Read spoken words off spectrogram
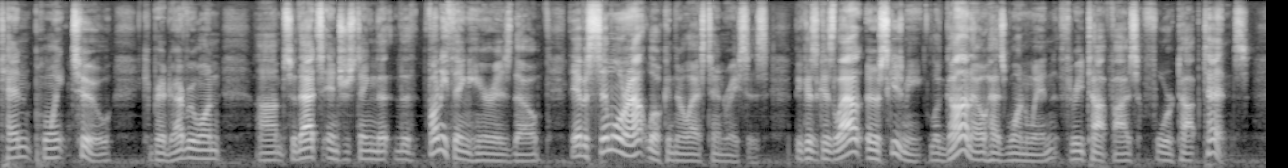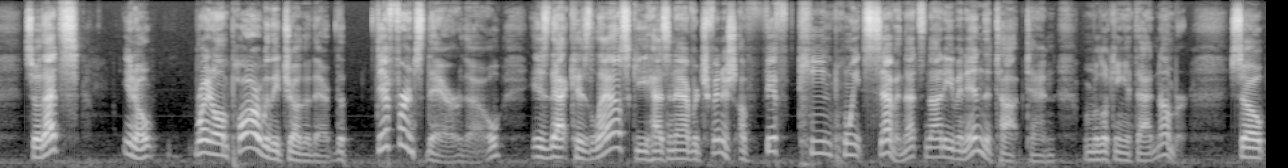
10.2 compared to everyone. Um, so that's interesting. The, the funny thing here is, though, they have a similar outlook in their last 10 races because, Keselowski, or excuse me, Logano has one win, three top fives, four top tens. So that's, you know, right on par with each other there. The difference there, though, is that Keselowski has an average finish of 15.7. That's not even in the top 10 when we're looking at that number. So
